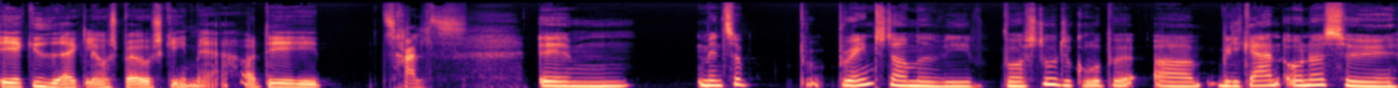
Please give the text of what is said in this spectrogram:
jeg gider ikke lave spørgeskemaer, og det er træls. Øhm, men så brainstormede vi vores studiegruppe, og ville gerne undersøge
